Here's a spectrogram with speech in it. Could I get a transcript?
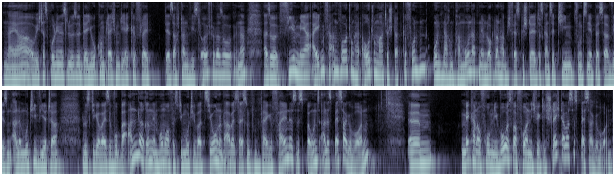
naja, ob ich das Problem jetzt löse, der Jo kommt gleich um die Ecke, vielleicht der sagt dann, wie es läuft oder so. Ne? Also viel mehr Eigenverantwortung hat automatisch stattgefunden und nach ein paar Monaten im Lockdown habe ich festgestellt, das ganze Team funktioniert besser, wir sind alle motivierter. Lustigerweise, wo bei anderen im Homeoffice die Motivation und Arbeitsleistung zum Teil gefallen ist, ist bei uns alles besser geworden. Ähm, meckern auf hohem Niveau. Es war vorher nicht wirklich schlecht, aber es ist besser geworden.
